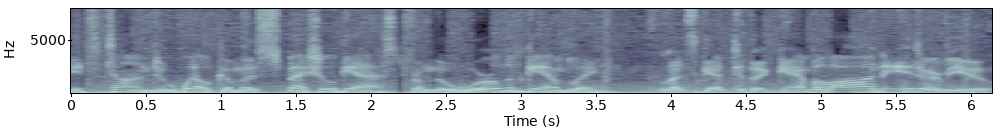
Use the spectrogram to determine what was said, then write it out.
it's time to welcome a special guest from the world of gambling. Let's get to the Gamble On interview.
